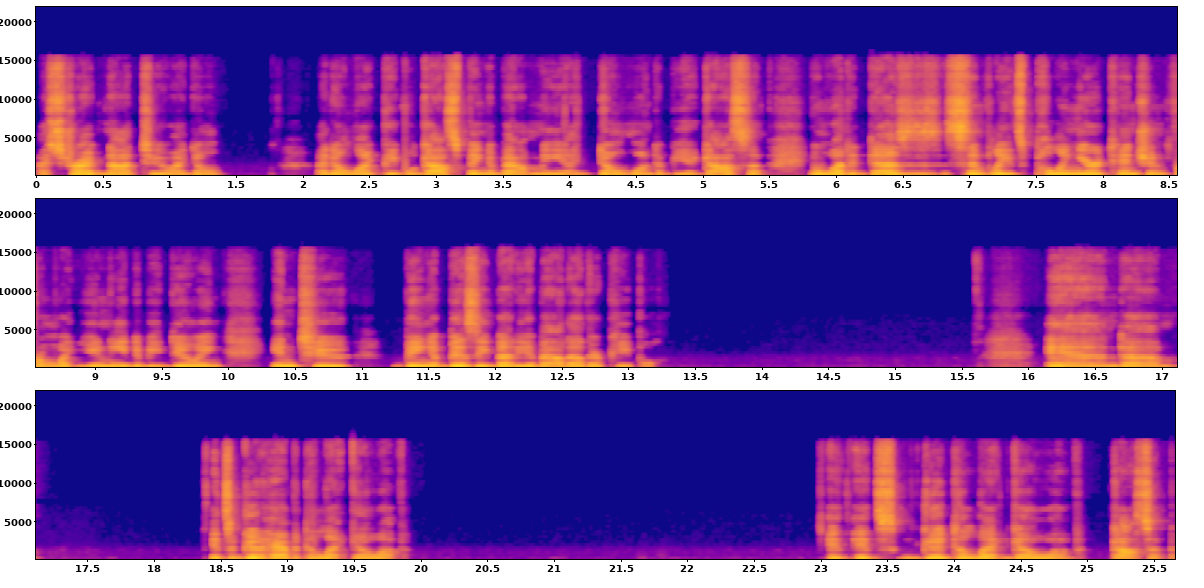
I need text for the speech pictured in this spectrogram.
I strive not to. I don't I don't like people gossiping about me. I don't want to be a gossip. And what it does is simply it's pulling your attention from what you need to be doing into being a busybody about other people. And um, it's a good habit to let go of. It, it's good to let go of gossip.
